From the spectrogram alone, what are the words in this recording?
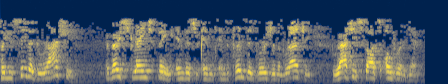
So you see that Rashi a very strange thing in this in, in the printed version of Rashi. Rashi starts over again.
